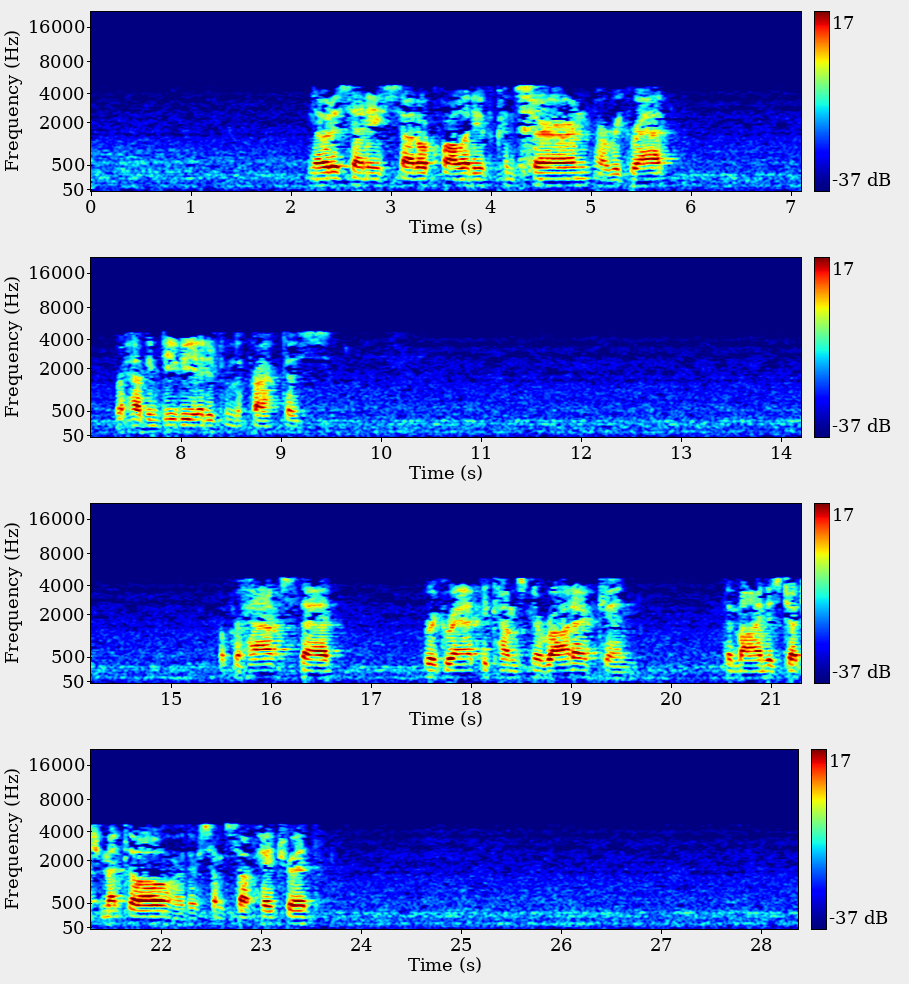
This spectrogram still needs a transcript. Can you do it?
Notice any subtle quality of concern or regret for having deviated from the practice. Or perhaps that regret becomes neurotic and the mind is judgmental or there's some self hatred.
